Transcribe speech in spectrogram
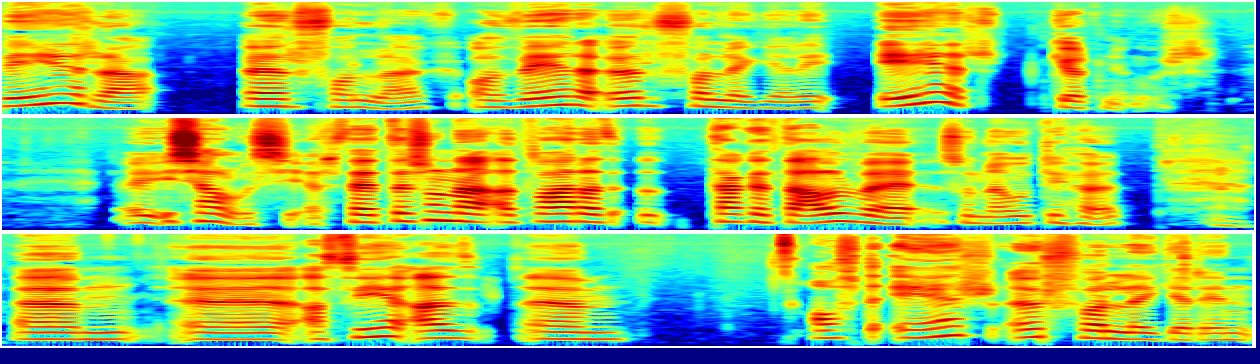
vera örfólag og að vera örfólagjari er gjörningur eh, í sjálfu sér. Þetta er svona að vara að taka þetta alveg svona út í höll um, uh, að því að um, Oft er örförleikjarinn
